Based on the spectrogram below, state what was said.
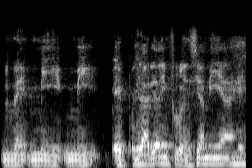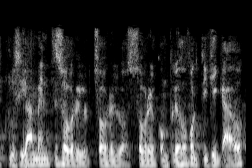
mi, mi, eh, pues, el área de influencia mía es exclusivamente sobre, sobre, los, sobre el complejo fortificado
